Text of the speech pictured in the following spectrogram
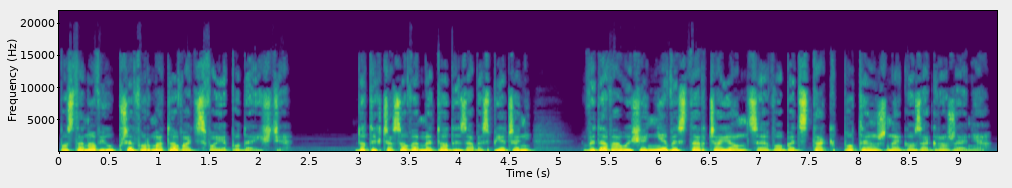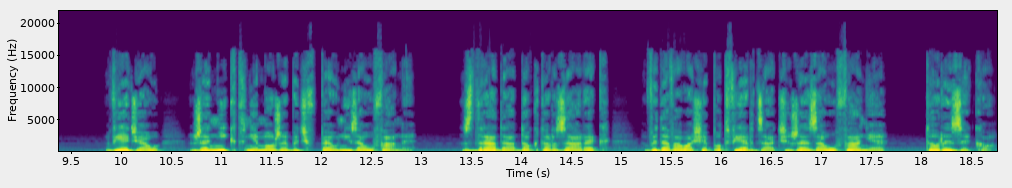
postanowił przeformatować swoje podejście. Dotychczasowe metody zabezpieczeń wydawały się niewystarczające wobec tak potężnego zagrożenia. Wiedział, że nikt nie może być w pełni zaufany. Zdrada dr Zarek wydawała się potwierdzać, że zaufanie to ryzyko.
